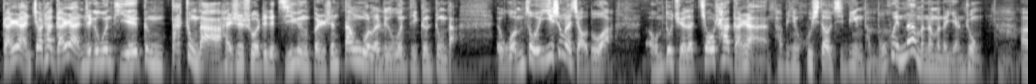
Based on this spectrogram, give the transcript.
感染交叉感染这个问题更大重大，还是说这个疾病本身耽误了这个问题更重大？呃我们作为医生的角度啊，呃我们都觉得交叉感染，它毕竟呼吸道疾病，它不会那么那么的严重。啊、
